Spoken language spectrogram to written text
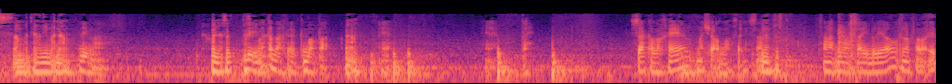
Sama dengan lima enam. Lima. Benar Ustaz. Lima tambah ke, ke bapak. Nah. Ya. Ya, baik. Jazakallah khair, Masya Allah saya sangat, sangat menguasai beliau ilmu faraid.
